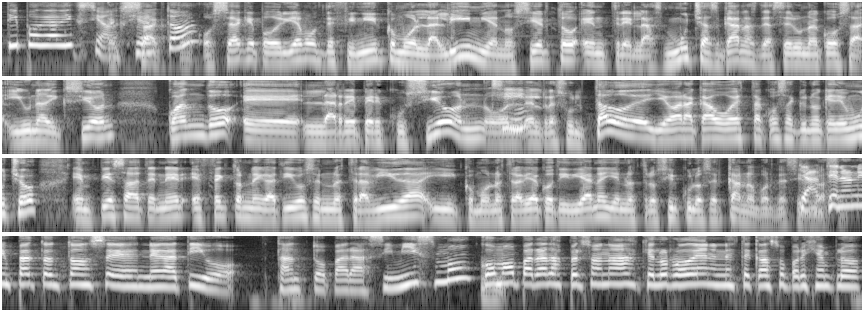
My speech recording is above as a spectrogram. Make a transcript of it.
tipo de adicción, ¿cierto? O sea que podríamos definir como la línea, ¿no es cierto?, entre las muchas ganas de hacer una cosa y una adicción, cuando eh, la repercusión o Sí. el, el resultado de llevar a cabo esta cosa que uno quiere mucho empieza a tener efectos negativos en nuestra vida y como nuestra vida cotidiana y en nuestro círculo cercano, por decirlo Ya, así. tiene un impacto entonces negativo tanto para sí mismo como para las personas que lo rodean, en este caso, por ejemplo,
